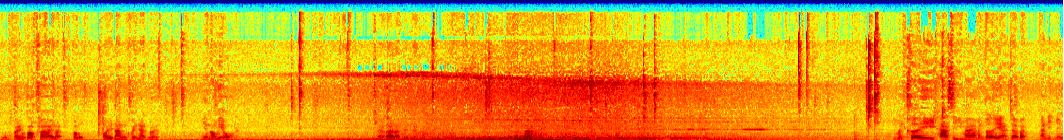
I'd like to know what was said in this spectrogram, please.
หมุนไปมันก็คลายละ ต้องคอยดันคอยงัดหน่อยงั้นเอาไม่ออกอะอะได้ละเลยนะด้านล่างนะ มันเคยทาสีมา มันก็เลยอาจจะแบบอันนิดนึง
